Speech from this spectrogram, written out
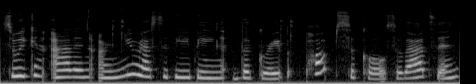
So we can add in our new recipe being the grape popsicle. So that's in.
